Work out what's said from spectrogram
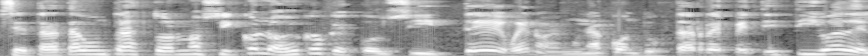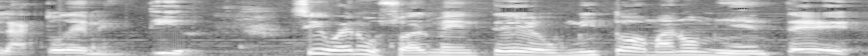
Se trata de un trastorno psicológico que consiste, bueno, en una conducta repetitiva del acto de mentir. Sí, bueno, usualmente un mitómano miente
